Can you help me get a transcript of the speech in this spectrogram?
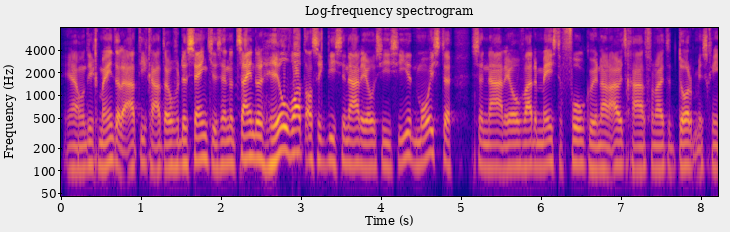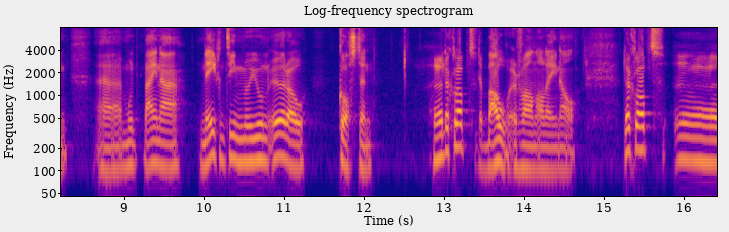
Ja, want die gemeenteraad die gaat over de centjes. En het zijn er heel wat als ik die scenario's hier zie. Het mooiste scenario waar de meeste voorkeur naar uitgaat vanuit het dorp misschien... moet bijna 19 miljoen euro kosten. Uh, dat klopt. De bouw ervan alleen al. Dat klopt. Uh,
